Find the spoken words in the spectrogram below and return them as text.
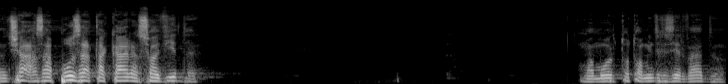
Não as raposas atacar a sua vida. Um amor totalmente reservado.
